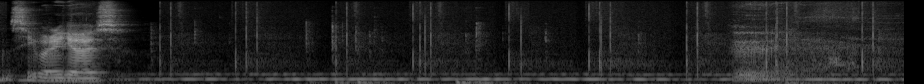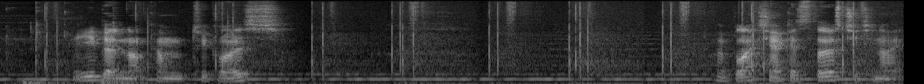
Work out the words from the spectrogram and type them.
Let's see where he goes. You better not come too close. My blackjack is thirsty tonight.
